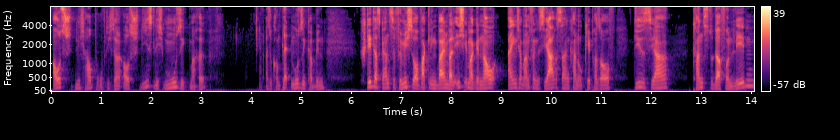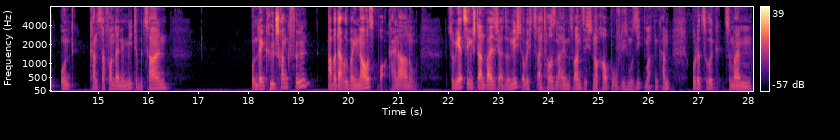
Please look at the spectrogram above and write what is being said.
aus, nicht hauptberuflich, sondern ausschließlich Musik mache, also komplett Musiker bin, steht das Ganze für mich so auf wackeligen Beinen, weil ich immer genau eigentlich am Anfang des Jahres sagen kann, okay, pass auf, dieses Jahr kannst du davon leben und kannst davon deine Miete bezahlen und deinen Kühlschrank füllen, aber darüber hinaus, boah, keine Ahnung. Zum jetzigen Stand weiß ich also nicht, ob ich 2021 noch hauptberuflich Musik machen kann oder zurück zu meinem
